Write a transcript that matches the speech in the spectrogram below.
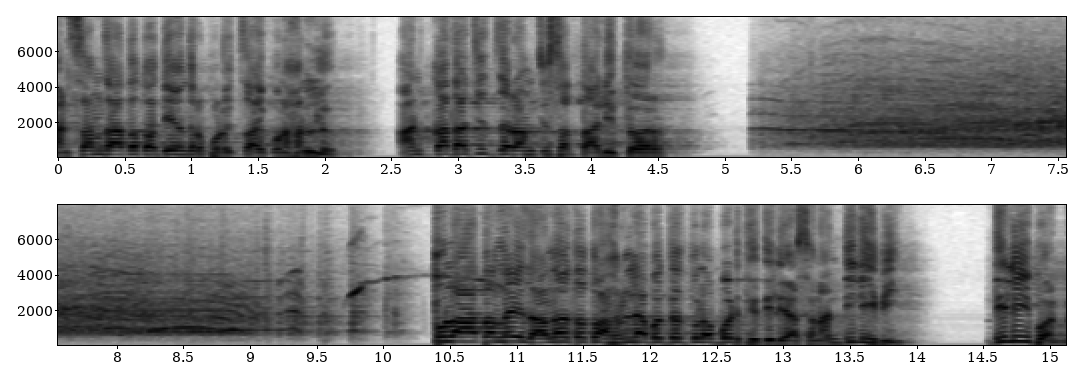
आणि समजा आता तो देवेंद्र फडणवीसचं ऐकून हाणलं. आणि कदाचित जर आमची सत्ता आली तर? तुला आता लय झालं तर तो हाणल्याबद्दल तुला बढती दिली असं आणि दिली बी. दिली पण.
